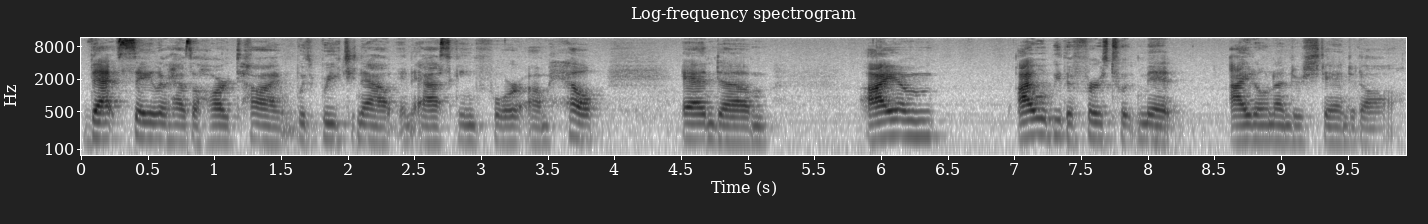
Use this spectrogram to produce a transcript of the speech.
that sailor has a hard time with reaching out and asking for um, help. And um, I am, I will be the first to admit, I don't understand it all.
